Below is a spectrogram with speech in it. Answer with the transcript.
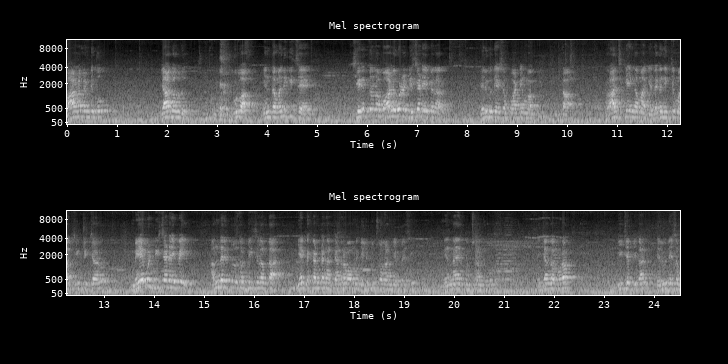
పార్లమెంటుకు యాదవులు గురువ ఇంతమందికి ఇచ్చే చరిత్రలో వాళ్ళు కూడా డిసైడ్ అయిపోయినారు. తెలుగుదేశం పార్టీ మాకు ఇంత రాజకీయంగా మాకు ఎదగనిచ్చి మాకు సీట్లు ఇచ్చారు. మేము డిసైడ్ అయిపోయి అందరి కులతో బీసీలంతా ఏకకంఠంగా చంద్రబాబుని గెలిపించుకోవాలని చెప్పేసి నిర్ణయానికి వచ్చినందుకు నిజంగా కూడా బీజేపీ కానీ తెలుగుదేశం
